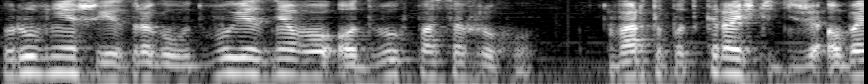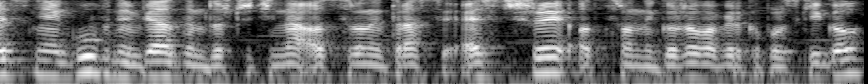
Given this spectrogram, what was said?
również jest drogą dwujezdniową o dwóch pasach ruchu. Warto podkreślić, że obecnie głównym wjazdem do Szczecina od strony trasy S3, od strony Gorzowa Wielkopolskiego,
